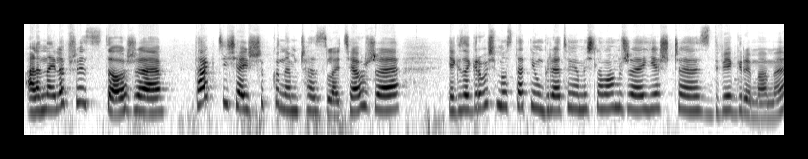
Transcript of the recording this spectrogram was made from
Ale najlepsze jest to, że tak dzisiaj szybko nam czas zleciał, że jak zagrałyśmy ostatnią grę, to ja myślałam, że jeszcze z dwie gry mamy,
